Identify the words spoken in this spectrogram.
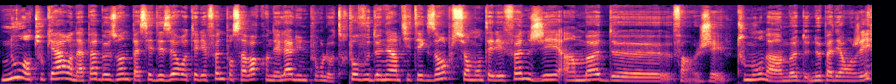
Nous, en tout cas, on n'a pas besoin de passer des heures au téléphone pour savoir qu'on est là l'une pour l'autre. Pour vous donner un petit exemple, sur mon téléphone, j'ai un mode, euh, enfin, j'ai tout le monde a un mode ne pas déranger,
